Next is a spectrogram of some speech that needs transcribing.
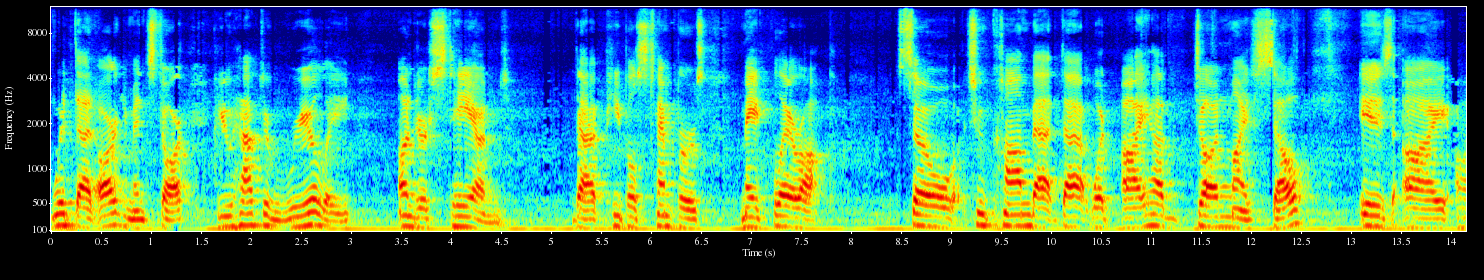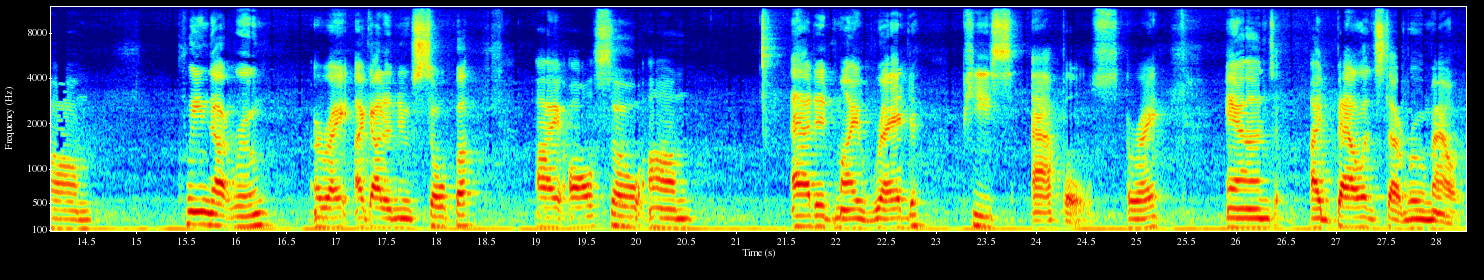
with that argument star, you have to really understand that people's tempers may flare up. So to combat that, what I have done myself is I um, cleaned that room. All right, I got a new sofa. I also um, added my red peace apples. All right, and I balanced that room out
